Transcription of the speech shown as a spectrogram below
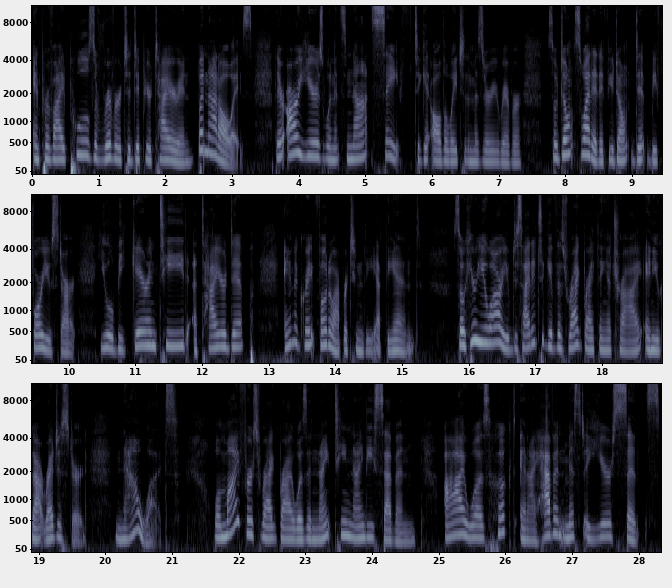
and provide pools of river to dip your tire in, but not always. There are years when it's not not safe to get all the way to the Missouri River, so don't sweat it if you don't dip before you start. You will be guaranteed a tire dip and a great photo opportunity at the end. So here you are, you've decided to give this RAGBRAI thing a try and you got registered. Now what? Well, my first RAGBRAI was in 1997. I was hooked and I haven't missed a year since.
